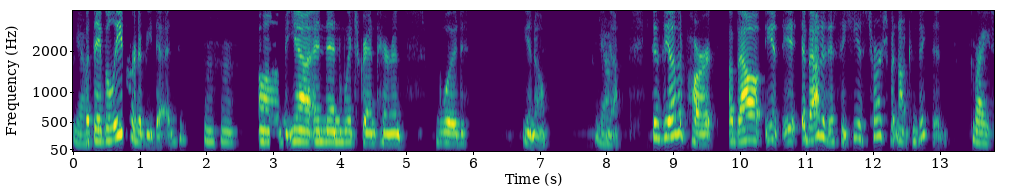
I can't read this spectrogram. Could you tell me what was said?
Yeah. but they believe her to be dead. mhm. Um yeah, and then which grandparents would, you know, Yeah. Yeah. because the other part about it, it about it is that he is charged but not convicted. Right.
